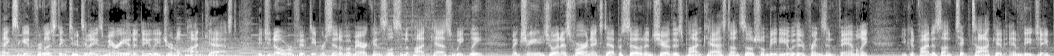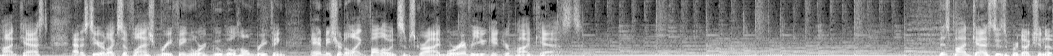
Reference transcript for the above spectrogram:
Thanks again for listening to today's Marietta Daily Journal podcast. Did you know over 50% of Americans listen to podcasts weekly? Make sure you join us for our next episode and share this podcast on social media with your friends and family. You can find us on TikTok at MDJ Podcast, add us to your Alexa Flash Briefing or Google Home Briefing, and be sure to like, follow, and subscribe wherever you get your podcasts. This podcast is a production of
